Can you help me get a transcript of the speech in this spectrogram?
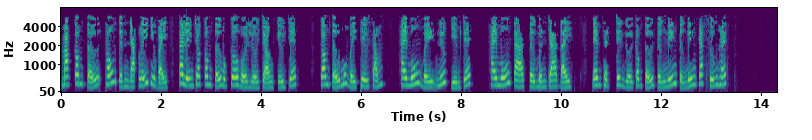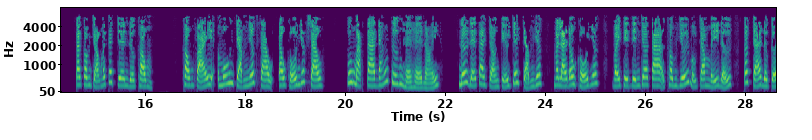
Mặt công tử thấu tình đặc lý như vậy, ta liền cho công tử một cơ hội lựa chọn kiểu chết. Công tử muốn bị thiêu sống, hay muốn bị nước diệm chết, hay muốn ta tự mình tra tay, đem thịt trên người công tử từng miếng từng miếng cắt xuống hết. Ta không chọn mấy cách trên được không? Không phải muốn chậm nhất sao, đau khổ nhất sao? Khuôn mặt ta đáng thương hề hề nổi. Nếu để ta chọn kiểu chết chậm nhất, mà lại đau khổ nhất, vậy thì tìm cho ta không dưới 100 mỹ nữ, tất cả đều cởi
